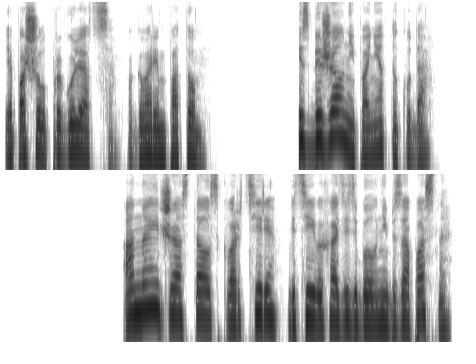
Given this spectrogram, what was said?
«Я пошел прогуляться, поговорим потом». И сбежал непонятно куда. А Найджи осталась в квартире, ведь ей выходить было небезопасно.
